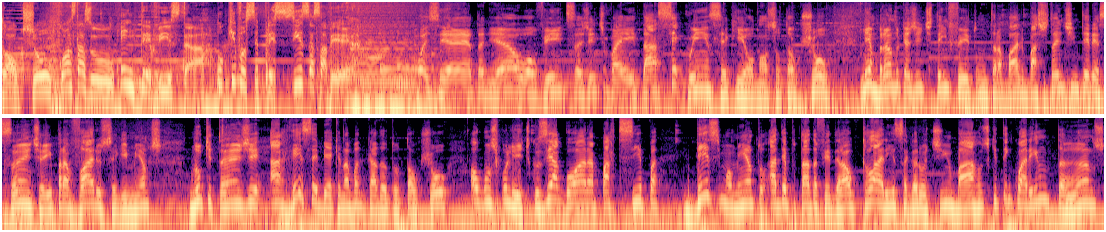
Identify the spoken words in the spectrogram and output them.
Talk Show Costa Azul. Entrevista. O que você precisa saber? Pois é, Daniel, ouvintes, a gente vai dar sequência aqui ao nosso talk show. Lembrando que a gente tem feito um trabalho bastante interessante aí para vários segmentos no que tange a receber aqui na bancada do talk show alguns políticos. E agora participa desse momento a deputada federal Clarissa Garotinho Barros, que tem 40 anos,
